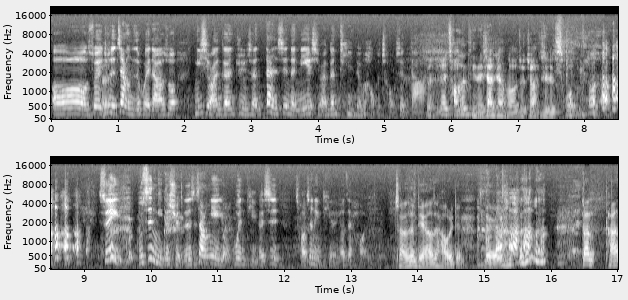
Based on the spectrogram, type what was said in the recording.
哦，所以就是这样子回答说你喜欢跟俊生，但是呢，你也喜欢跟体能好的朝圣搭。对，因为朝圣体能下降的话，就叫接错。所以不是你的选择上面有问题，而是朝圣你体能要再好一点。朝圣体能要再好一点，对。但他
